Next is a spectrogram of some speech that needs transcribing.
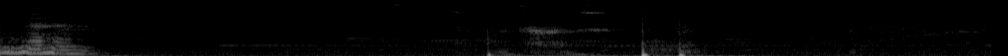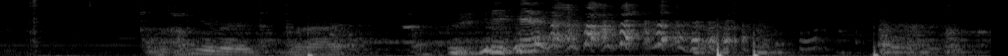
Good times. you look good.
